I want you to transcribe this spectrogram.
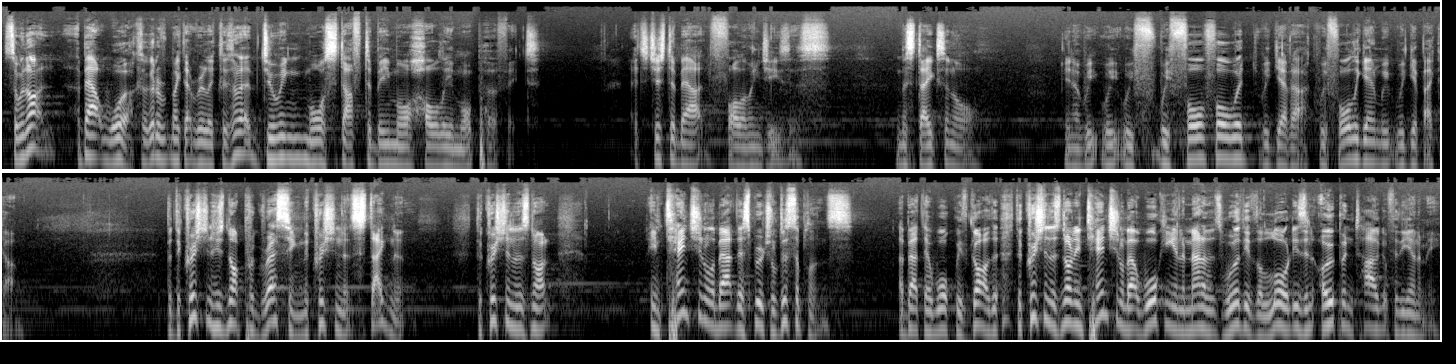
So we're not about work. I've got to make that really clear. It's not about doing more stuff to be more holy and more perfect. It's just about following Jesus, mistakes and all. You know, we, we, we, we fall forward, we get up. We fall again, we, we get back up. But the Christian who's not progressing, the Christian that's stagnant, the Christian that's not intentional about their spiritual disciplines, about their walk with God. The, the Christian that's not intentional about walking in a manner that's worthy of the Lord is an open target for the enemy.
